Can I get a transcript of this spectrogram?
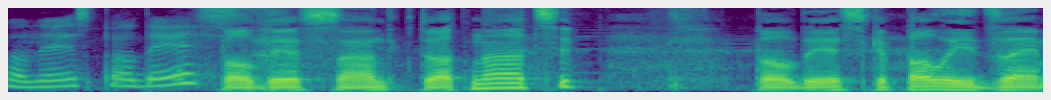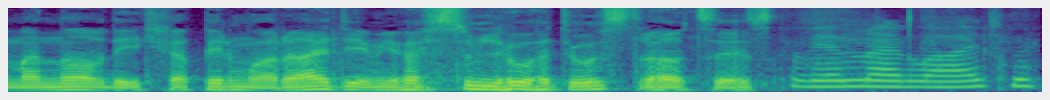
Paldies, paldies! Paldies, Santi, ka tu atnāci. Paldies, ka palīdzēji man novadīt šo pirmo raidījumu, jo esmu ļoti uztraucies. Vienmēr laipni.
